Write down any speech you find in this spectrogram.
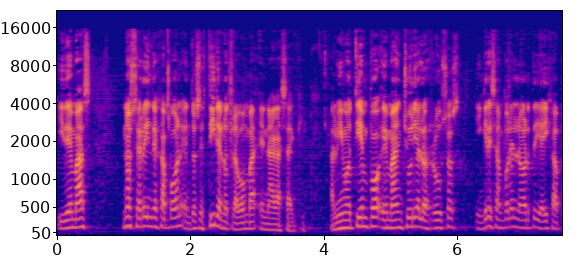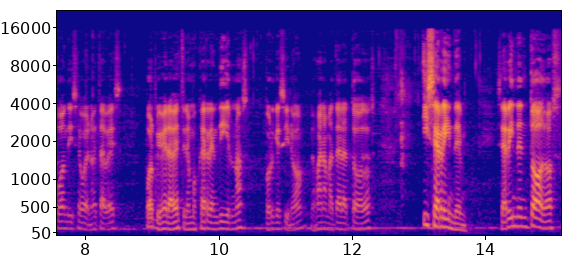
y demás. No se rinde Japón, entonces tiran otra bomba en Nagasaki. Al mismo tiempo, en Manchuria los rusos ingresan por el norte y ahí Japón dice, bueno, esta vez, por primera vez tenemos que rendirnos, porque si no, nos van a matar a todos. Y se rinden. Se rinden todos,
